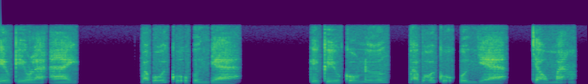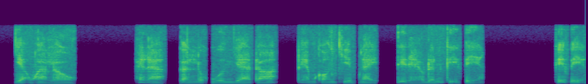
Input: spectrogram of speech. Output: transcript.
Kiều kiều là ai? Bà bối của vương gia. Kiều kiều cô nương, bà bối của vương gia, chào mặn, dạo hoa lầu. Hay là kênh lục vương gia đó đem con chim này đi theo đến kỹ viện. Kỹ viện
